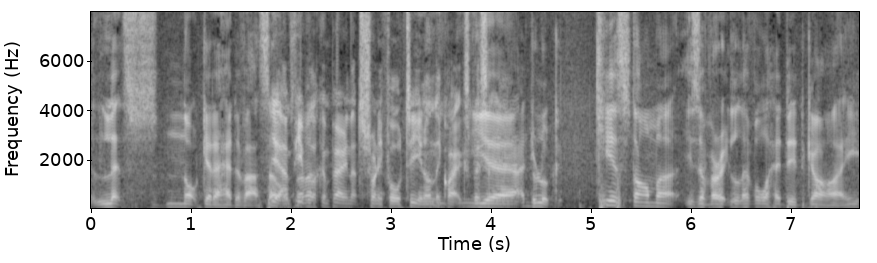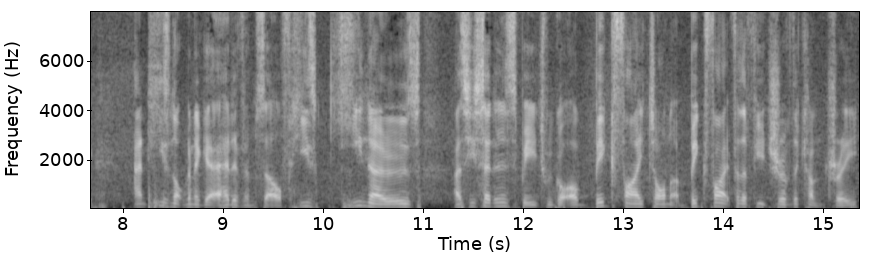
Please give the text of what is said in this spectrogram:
Let's not get ahead of ourselves. Yeah, and people are comparing that to 2014, aren't they? Quite explicitly. Yeah, and look, Keir Starmer is a very level-headed guy, and he's not going to get ahead of himself. He's he knows, as he said in his speech, we've got a big fight on, a big fight for the future of the country.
